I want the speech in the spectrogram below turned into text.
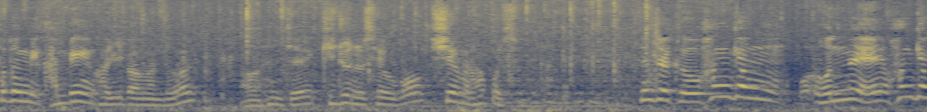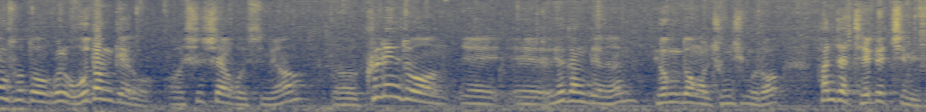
소독 및 간병인 관리 방안 등을 어, 현재 기준을 세우고 시행을 하고 있습니다. 현재 그 환경 원내 환경 소독을 5단계로 어, 실시하고 있으며 어, 클린존에 에 해당되는 병동을 중심으로 환자 재배치 및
